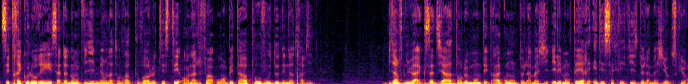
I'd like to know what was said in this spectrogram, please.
C'est très coloré et ça donne envie, mais on attendra de pouvoir le tester en alpha ou en bêta pour vous donner notre avis. Bienvenue à Xadia dans le monde des dragons, de la magie élémentaire et des sacrifices de la magie obscure.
